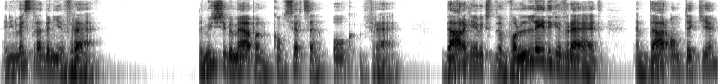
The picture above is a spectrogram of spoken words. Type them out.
En in een wedstrijd ben je vrij. De muzici bij mij op een concert zijn ook vrij. Daar geef ik ze de volledige vrijheid. En daar ontdek je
